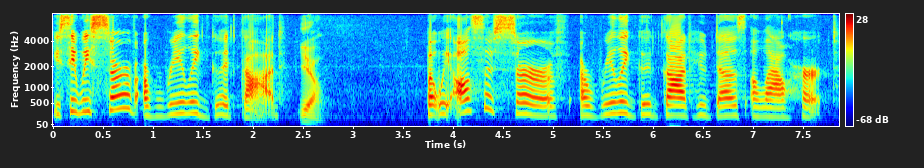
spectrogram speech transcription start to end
You see, we serve a really good God, Yeah. but we also serve a really good God who does allow hurt.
